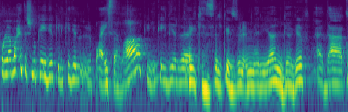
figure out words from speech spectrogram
كل واحد شنو كيدير؟ كاين اللي كيدير عيساوه كاين اللي كيدير طريقه الهزه اللي كيهزوا العماريه نكاكف هذاك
